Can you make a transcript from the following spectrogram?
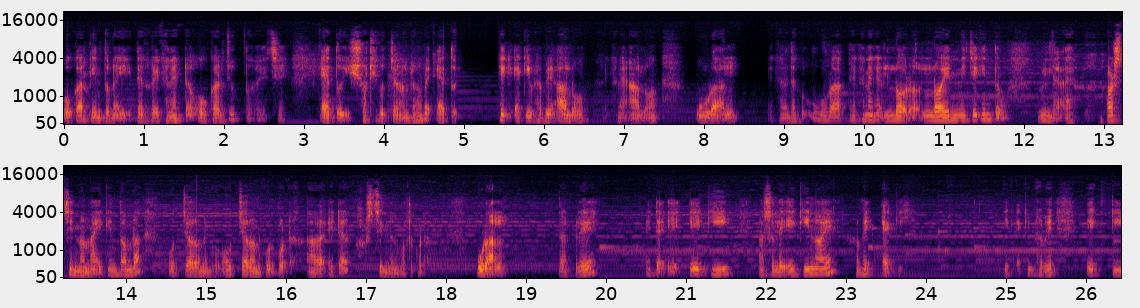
ওকার কিন্তু নাই। দেখো এখানে একটা ওকার যুক্ত হয়েছে। এতই। সঠিক উচ্চারণটা হবে এতই। ঠিক একইভাবে আলো এখানে আলো উড়াল এখানে দেখো উড়া এখানে লয়ের নিচে কিন্তু উম, আহ, হর্ষ চিহ্ন নাই। কিন্তু আমরা উচ্চারণে উচ্চারণ করব এটা হর্ষ চিহ্নের মতো করে। উড়াল। তারপরে এটা একই আসলে একই নয় হবে একই। ঠিক একইভাবে একটি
